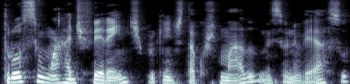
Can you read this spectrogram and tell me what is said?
trouxe um ar diferente pro que a gente está acostumado nesse universo.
